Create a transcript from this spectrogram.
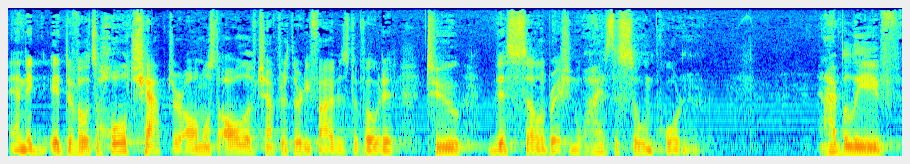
And it, it, devotes a whole chapter, almost all of chapter 35 is devoted to this celebration. Why is this so important? And I believe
